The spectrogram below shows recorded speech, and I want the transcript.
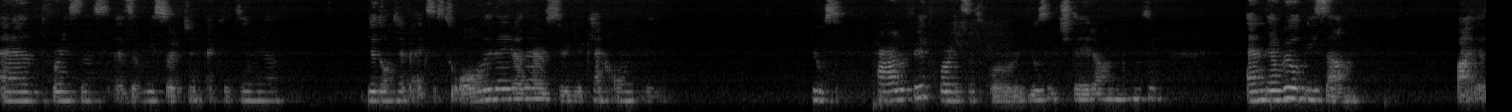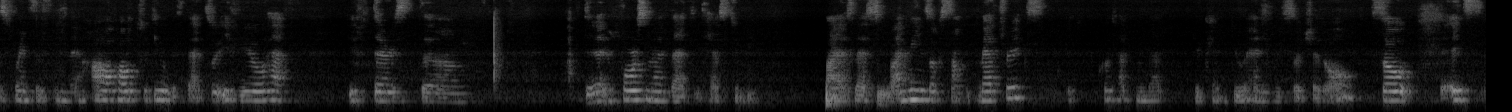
And for instance, as a researcher in academia, you don't have access to all the data there, so you can only use part of it, for instance, for usage data. And there will be some bias, for instance, in the how, how to deal with that. So if you have, if there is the, the enforcement that it has to be biasless by means of some metrics, it could happen that you can't do any research at all. So it's,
